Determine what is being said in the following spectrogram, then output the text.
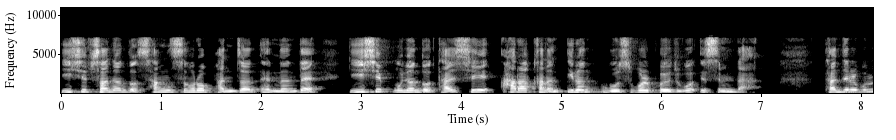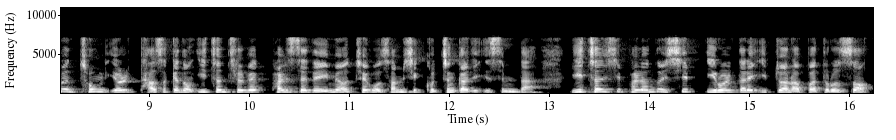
24년도 상승으로 반전했는데 25년도 다시 하락하는 이런 모습을 보여주고 있습니다. 단지를 보면 총 15개 동 2708세대이며 최고 39층까지 있습니다. 2018년도 11월 달에 입주한 아파트로서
